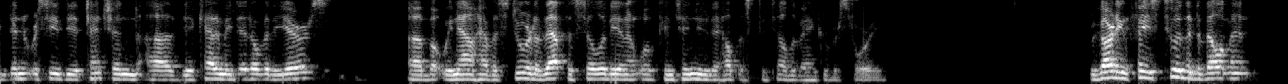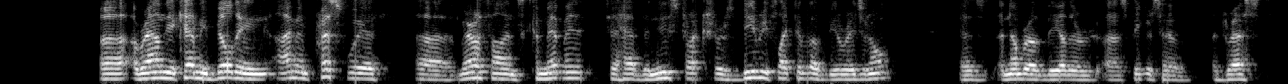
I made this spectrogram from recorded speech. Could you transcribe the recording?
didn't receive the attention uh, the Academy did over the years, uh, but we now have a steward of that facility and it will continue to help us to tell the Vancouver story. Regarding phase two of the development, uh, around the Academy building, I'm impressed with uh, Marathon's commitment to have the new structures be reflective of the original, as a number of the other uh, speakers have addressed,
